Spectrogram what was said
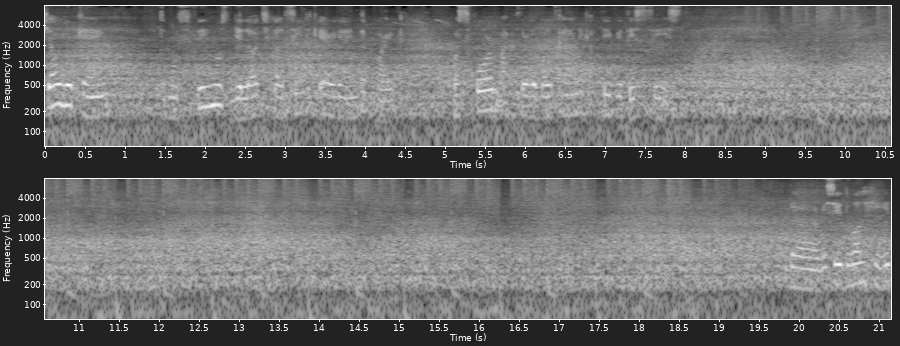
Xiaoyoukeng, the most famous geological scenic area in the park, was formed after the volcanic activities ceased. The residual heat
